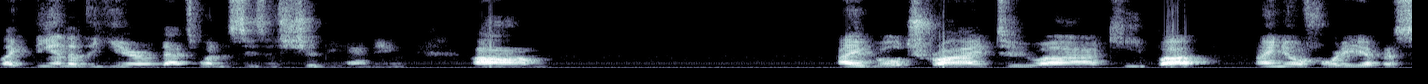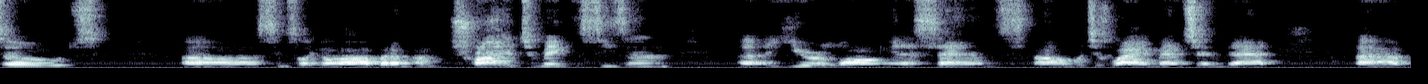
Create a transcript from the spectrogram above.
like the end of the year. That's when the season should be ending. Um, I will try to uh, keep up. I know 40 episodes uh, seems like a lot, but I'm, I'm trying to make the season uh, a year long in a sense, uh, which is why I mentioned that. Uh,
